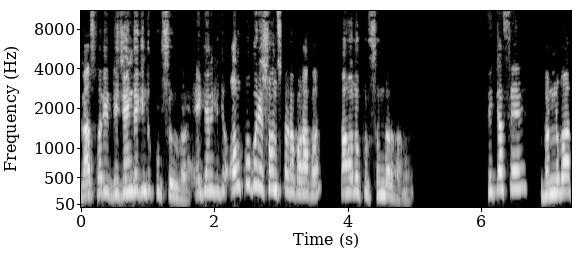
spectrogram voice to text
রাজবাড়ির ডিজাইনটা কিন্তু খুব সুন্দর। এখানে যদি অল্প করে সংস্কার করা হয় তাহলে খুব সুন্দর হবে। ঠিক আছে, ধন্যবাদ।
